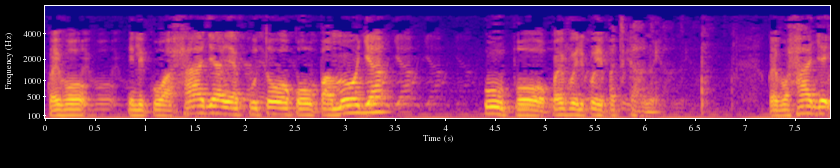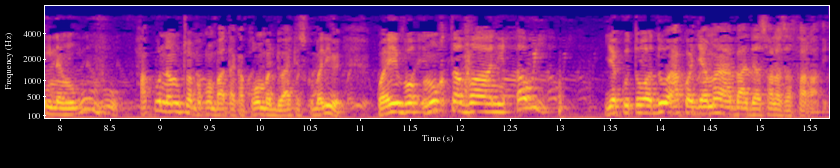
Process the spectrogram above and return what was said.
Kwa hivyo ilikuwa haja ya kutoa kwa upamoja upo. Kwa hivyo ilikuwa ipatikane kwa hivyo haja ina nguvu hakuna mtu ambaye kwamba atakapoomba dua yake sikubaliwe kwa hivyo muktadha ni qawi ya kutoa dua kwa jamaa baada ya swala za faradhi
